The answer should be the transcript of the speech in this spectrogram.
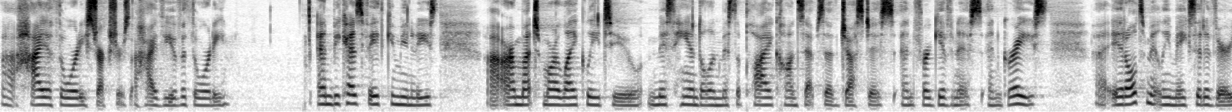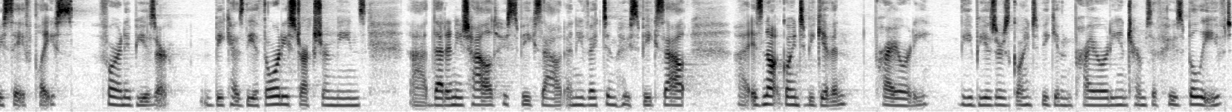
uh, high authority structures, a high view of authority. And because faith communities uh, are much more likely to mishandle and misapply concepts of justice and forgiveness and grace, uh, it ultimately makes it a very safe place for an abuser. because the authority structure means uh, that any child who speaks out, any victim who speaks out, uh, is not going to be given priority. The abuser is going to be given priority in terms of who's believed.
